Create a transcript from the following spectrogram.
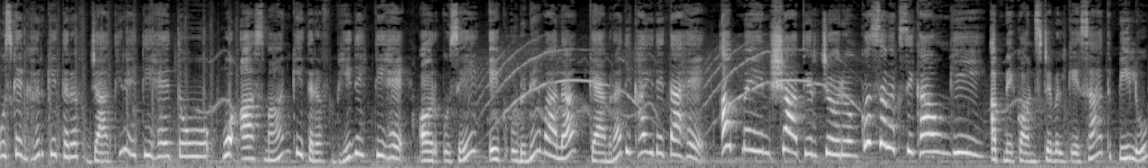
उसके घर की तरफ़ जाती रहती है तो वो आसमान की तरफ़ भी देखती है और उसे एक उड़ने वाला कैमरा दिखाई देता है। अब मैं इन शातिर चोरों को सबक सिखाऊँगी। अपने कांस्टेबल के साथ पीलू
